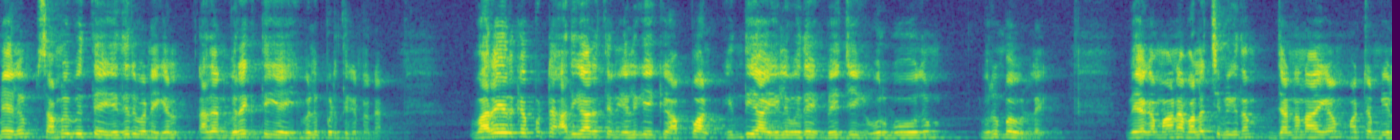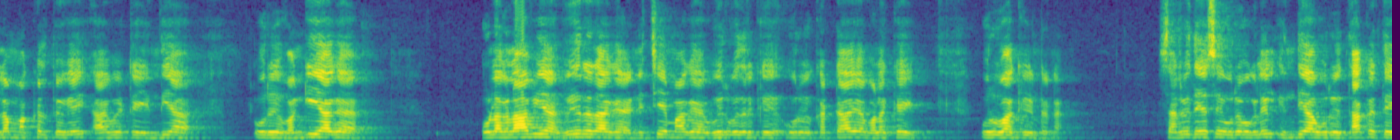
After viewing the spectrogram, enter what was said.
மேலும் சமீபத்திய எதிர்வினைகள் அதன் விரக்தியை வெளிப்படுத்துகின்றன. வரையறுக்கப்பட்ட அதிகாரத்தின் எழுகைக்கு அப்பால் இந்தியா எழுவதை பெய்ஜிங் ஒருபோதும் விரும்பவில்லை. வேகமான வளர்ச்சி விகிதம் ஜனநாயகம் மற்றும் இளம் மக்கள் தொகை ஆகியவற்றை இந்தியா ஒரு வங்கியாக உலகளாவிய வீரராக நிச்சயமாக உயர்வதற்கு ஒரு கட்டாய வழக்கை உருவாக்குகின்றன. சர்வதேச உறவுகளில் இந்தியா ஒரு தாக்கத்தை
